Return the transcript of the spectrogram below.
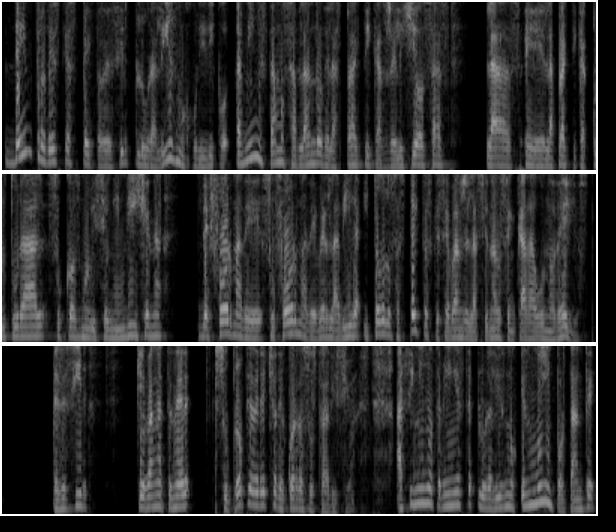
Dentro de este aspecto de decir pluralismo jurídico, también estamos hablando de las prácticas religiosas, eh, la práctica cultural, su cosmovisión indígena, de forma de su forma de ver la vida y todos los aspectos que se van relacionados en cada uno de ellos. Es decir, que van a tener su propio derecho de acuerdo a sus tradiciones. Asimismo, también este pluralismo es muy importante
